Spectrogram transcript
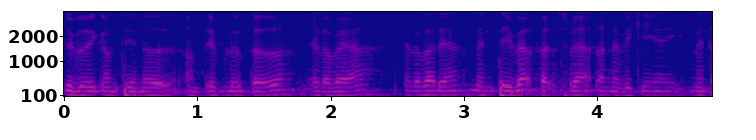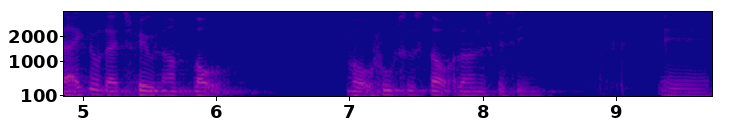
Jeg ved ikke, om det, er noget, om det er blevet bedre eller værre, eller hvad det er, men det er i hvert fald svært at navigere i. Men der er ikke nogen, der er i tvivl om, hvor, hvor huset står, eller hvad man skal sige. Øh,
